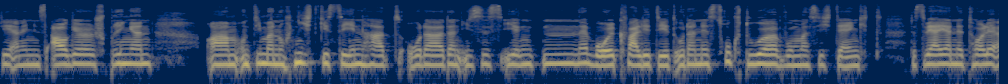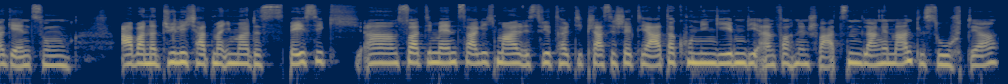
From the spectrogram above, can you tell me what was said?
die einem ins Auge springen ähm, und die man noch nicht gesehen hat. Oder dann ist es irgendeine Wollqualität oder eine Struktur, wo man sich denkt, das wäre ja eine tolle Ergänzung aber natürlich hat man immer das Basic-Sortiment, sage ich mal. Es wird halt die klassische Theaterkundin geben, die einfach einen schwarzen langen Mantel sucht, ja.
